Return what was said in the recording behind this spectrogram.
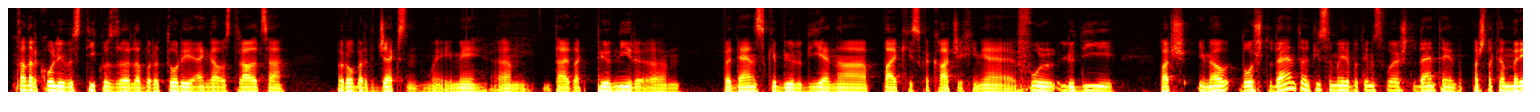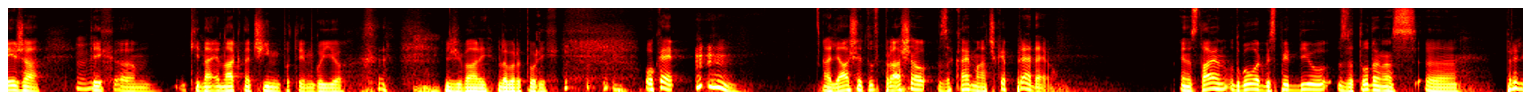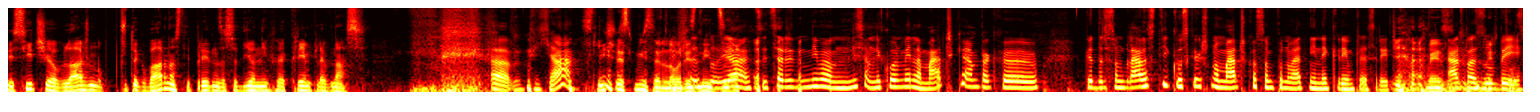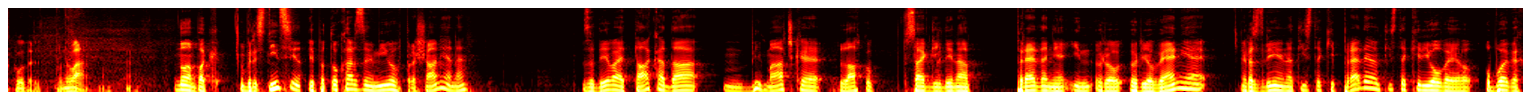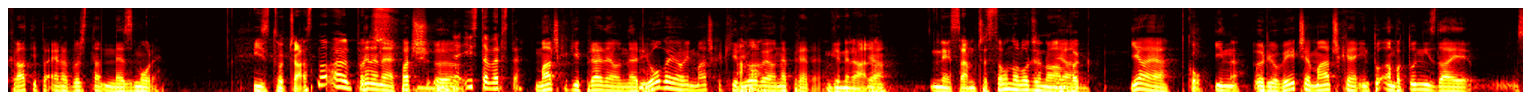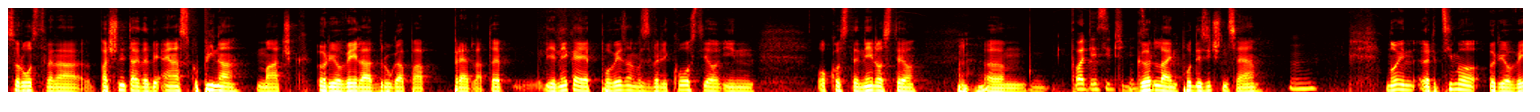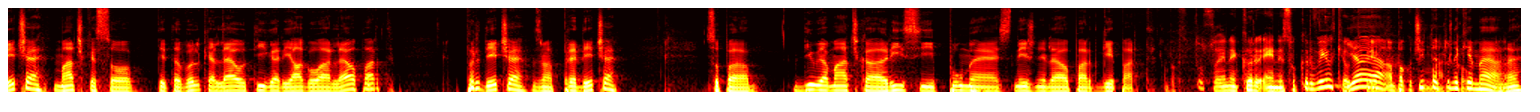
kadarkoli v stiku z laboratorijem enega avstralca, Robert Jackson, mu je ime, um, ta je tak pionir um, vedenske biologije na pajkih skakačih in je full ljudi. Pač imel do študentov in ti so imeli potem svoje študente, in pač taka mreža mm -hmm. teh, um, ki na enak način potem gojijo živali v laboratorijih. Okay. Aljaš je tudi vprašal, zakaj mačke predajo. Enostaven odgovor bi spet bil zato, da nas uh, prelisičijo vlažen občutek varnosti, preden zasedijo njihove kremple v nas. Um, ja. Slišiš smiselno, v resnici. Ja. Ja, sicer nimam, nisem nikoli imela mačke, ampak uh, kadar sem bila v stiku s kakšno mačko, sem ponovadi ne kremple srečala. Ja. Ali pa zobe. no. No, ampak v resnici je pa to kar zanimivo vprašanje. Ne? Zadeva je taka, da bi mačke lahko, vsaj glede na predanje in rjovenje, razdeljene na tiste, ki predajo in tiste, ki rjovejo. Obojega hkrati pa ena vrsta ne zmore. Istočasno ali pač Ne, ne, ne, pač, Ne, uh, ista vrsta. mačke, ki predajo, ne rjovejo in mačke, ki Aha. rjovejo, ne predajo. generalno. Ja. Ne sam časovno ločeno, Ja. ampak Ja, ja. tako. In ja. ja. rjoveče mačke, in to, ampak to ni zdaj sorodstvena, pač ni tako, da bi ena skupina mačk rjovela, druga pa predla. To je, je nekaj je povezano z velikostjo in okostenelostjo. Um, Podjezični. grla in podjezičnice. Ja. Mm. No, in recimo rjoveče mačke so te ta velike, lev, tiger, jaguar, leopard, prdeče, oziroma predeče, so pa divja mačka, risi, pume, snežni leopard, gepard. Ampak to so ene, kar, ene so kar velike. Ja, ja, ampak očitno je tu nekje meja. ja. Ne?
